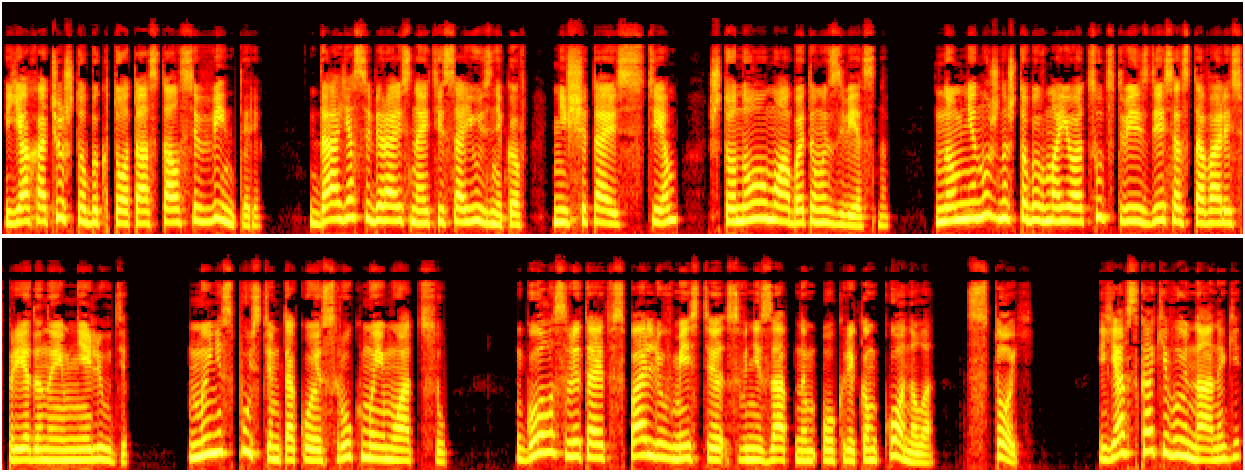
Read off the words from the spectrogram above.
Я хочу, чтобы кто-то остался в Винтере. Да, я собираюсь найти союзников, не считаясь с тем, что новому об этом известно. Но мне нужно, чтобы в мое отсутствие здесь оставались преданные мне люди. Мы не спустим такое с рук моему отцу. Голос влетает в спальню вместе с внезапным окриком Коннелла «Стой!». Я вскакиваю на ноги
